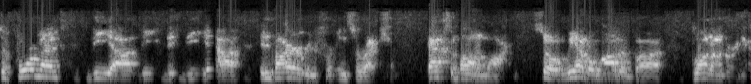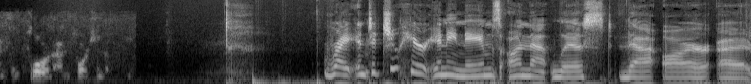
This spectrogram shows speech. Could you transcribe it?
to foment the uh, the the, the uh, environment for insurrection. That's the bottom line. So we have a lot of uh, blood on our hands in Florida, unfortunately. Right. And did you hear any names on that list that are uh,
